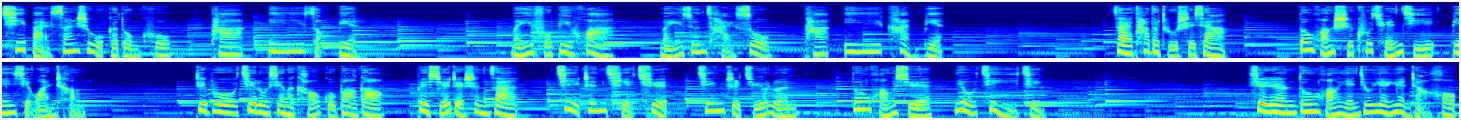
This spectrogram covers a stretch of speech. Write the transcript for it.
七百三十五个洞窟，他一一走遍；每一幅壁画，每一尊彩塑，他一一看遍。在他的主持下，《敦煌石窟全集》编写完成。这部记录性的考古报告被学者盛赞既真且确，精致绝伦，敦煌学又进一境。卸任敦煌研究院院长后，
